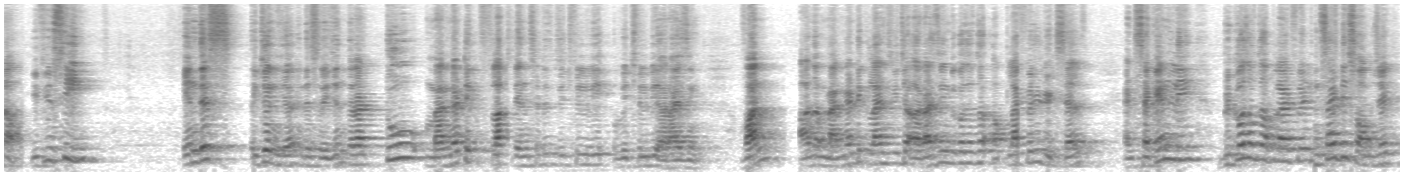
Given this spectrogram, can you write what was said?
Now if you see in this region here, in this region, there are two magnetic flux densities which will be which will be arising. One are the magnetic lines which are arising because of the applied field itself, and secondly, because of the applied field inside this object,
